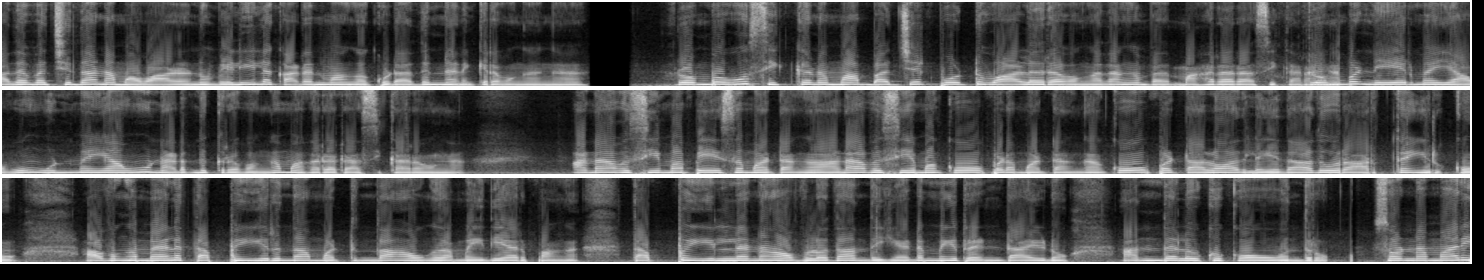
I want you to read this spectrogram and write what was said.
அதை வச்சு தான் நம்ம வாழணும். வெளியில் கடன் வாங்கக்கூடாதுன்னு நினைக்கிறவங்கங்க. ரொம்பவும் சிக்கனமாக பட்ஜெட் போட்டு வாழறவங்க தாங்க மகர ராசிக்காரங்க. ரொம்ப நேர்மையாகவும் உண்மையாகவும் நடந்துக்கிறவங்க மகர ராசிக்காரவங்க. அனாவசியமாக பேச மாட்டாங்க அனாவசியமாக கோவப்பட மாட்டாங்க கோவப்பட்டாலும் அதில் ஏதாவது ஒரு அர்த்தம் இருக்கும். அவங்க மேலே தப்பு இருந்தால் மட்டும்தான் அவங்க அமைதியாக இருப்பாங்க. தப்பு இல்லைன்னா அவ்வளோதான் அந்த இடமே ரெண்டாயிடும். அந்த அளவுக்கு கோவம் வந்துடும் சொன்ன மாதிரி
